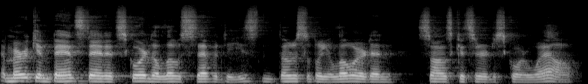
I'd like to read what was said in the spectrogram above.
American Bandstand had scored in the low 70s, noticeably lower than songs considered to score well.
